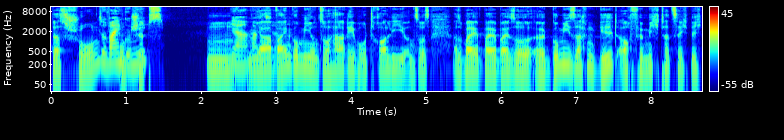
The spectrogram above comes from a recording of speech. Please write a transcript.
das schon. So Weingummi? Und Chips. ja, mag ja, ich auch. Weingummi und so Haribo, Trolli und sowas. Also bei, bei, bei so äh, Gummisachen gilt auch für mich tatsächlich,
